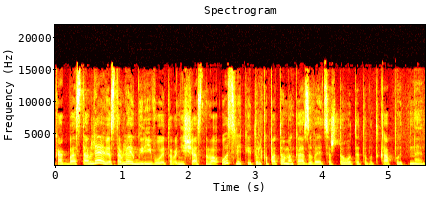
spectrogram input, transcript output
как бы оставляю, оставляю гриву этого несчастного ослика, и только потом оказывается, что вот это вот копытное.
